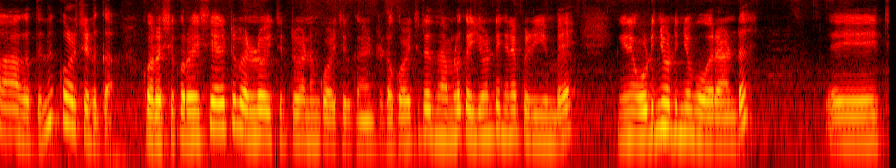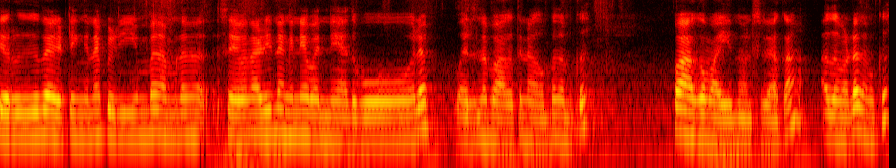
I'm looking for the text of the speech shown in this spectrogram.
പാകത്തിന് കുഴച്ചെടുക്കാം. കുറേശ്ശെ കുറേശ്ശെയായിട്ട് വെള്ളം ഒഴിച്ചിട്ട് വേണം കുഴച്ചെടുക്കാനായിട്ട് കേട്ടോ കുഴച്ചിട്ട് നമ്മൾ കൈകൊണ്ട് ഇങ്ങനെ പിഴിയുമ്പോൾ ഇങ്ങനെ ഒടിഞ്ഞൊടിഞ്ഞ് പോരാണ്ട് ചെറുതായിട്ട് ഇങ്ങനെ പിഴിയുമ്പോൾ നമ്മുടെ സേവനാഴിയിൽ നിന്ന് എങ്ങനെയാണ് വന്നെ അതുപോലെ വരുന്ന പാകത്തിനാകുമ്പോൾ നമുക്ക് പാകമായി എന്ന് മനസ്സിലാക്കാം. അതുകൊണ്ട് നമുക്ക്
